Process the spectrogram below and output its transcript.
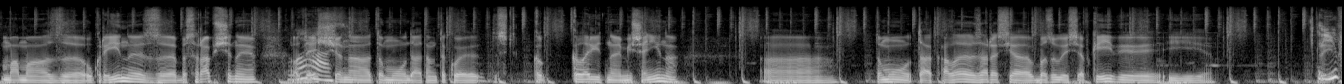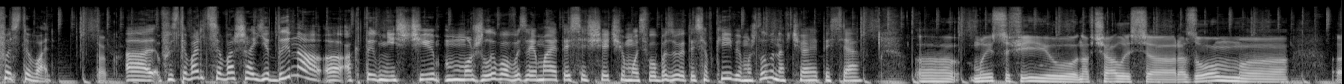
мама з України, з Бесарабщини, Клас. Одещина, тому да, там таке колоритна мішаніна. Е, тому так, але зараз я базуюся в Києві і І фестиваль. Так. А, фестиваль це ваша єдина а, активність, чи можливо ви займаєтеся ще чимось? Ви базуєтеся в Києві, можливо, навчаєтеся. Е, Ми з Софією навчалися разом. Е,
